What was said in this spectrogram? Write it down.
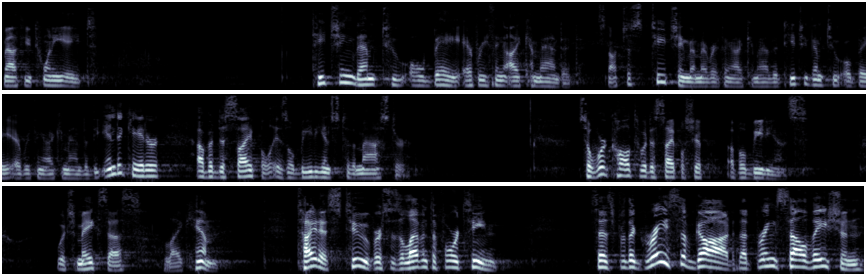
Matthew 28 teaching them to obey everything I commanded. It's not just teaching them everything I commanded, teaching them to obey everything I commanded. The indicator of a disciple is obedience to the master. So we're called to a discipleship of obedience, which makes us like him. Titus 2, verses 11 to 14 says, For the grace of God that brings salvation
